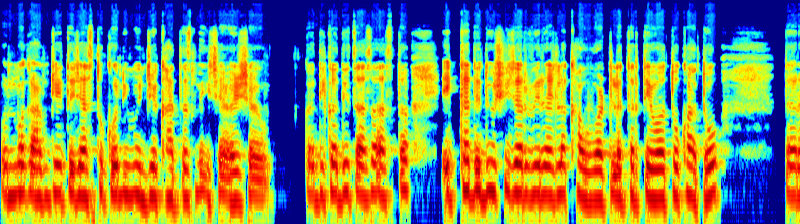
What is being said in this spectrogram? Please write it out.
पण मग आमच्या इथे जास्त कोणी म्हणजे खातच नाही. श कधी कधीच असं असतं एखाद्या दिवशी जर विराजला खाऊ वाटलं तर तेव्हा तो खातो. तर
